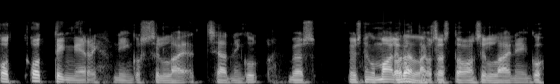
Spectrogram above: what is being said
Ot- Ottingeri, niin kuin sillä että se on niin kuin myös, myös niin kuin on sillä niin kuin,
